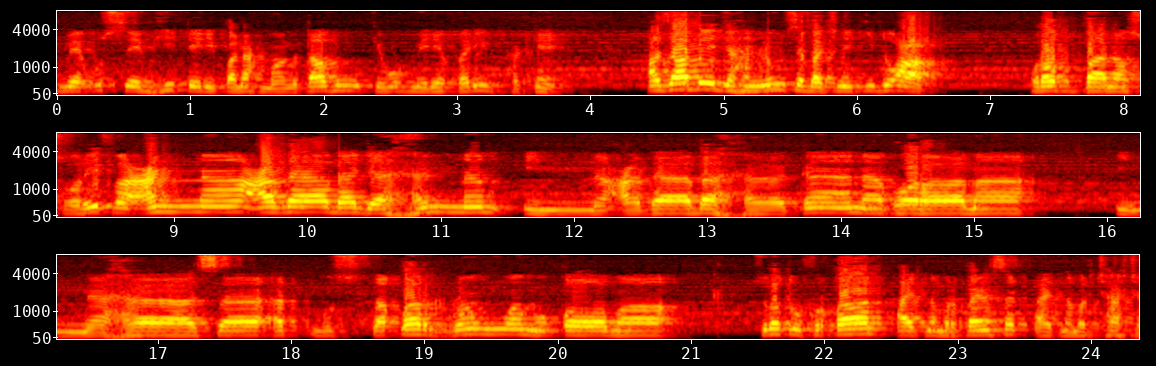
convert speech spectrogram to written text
میں اس سے بھی تیری پناہ مانگتا ہوں کہ وہ میرے قریب پھٹکیں عذاب جہنم سے بچنے کی دعا۔ ربنا صرف عنا عذاب جهنم إن عذابها كان غراما إنها ساءت مستقرا ومقاما سورة الفرقان، آیت نمبر 65 آیت نمبر 66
